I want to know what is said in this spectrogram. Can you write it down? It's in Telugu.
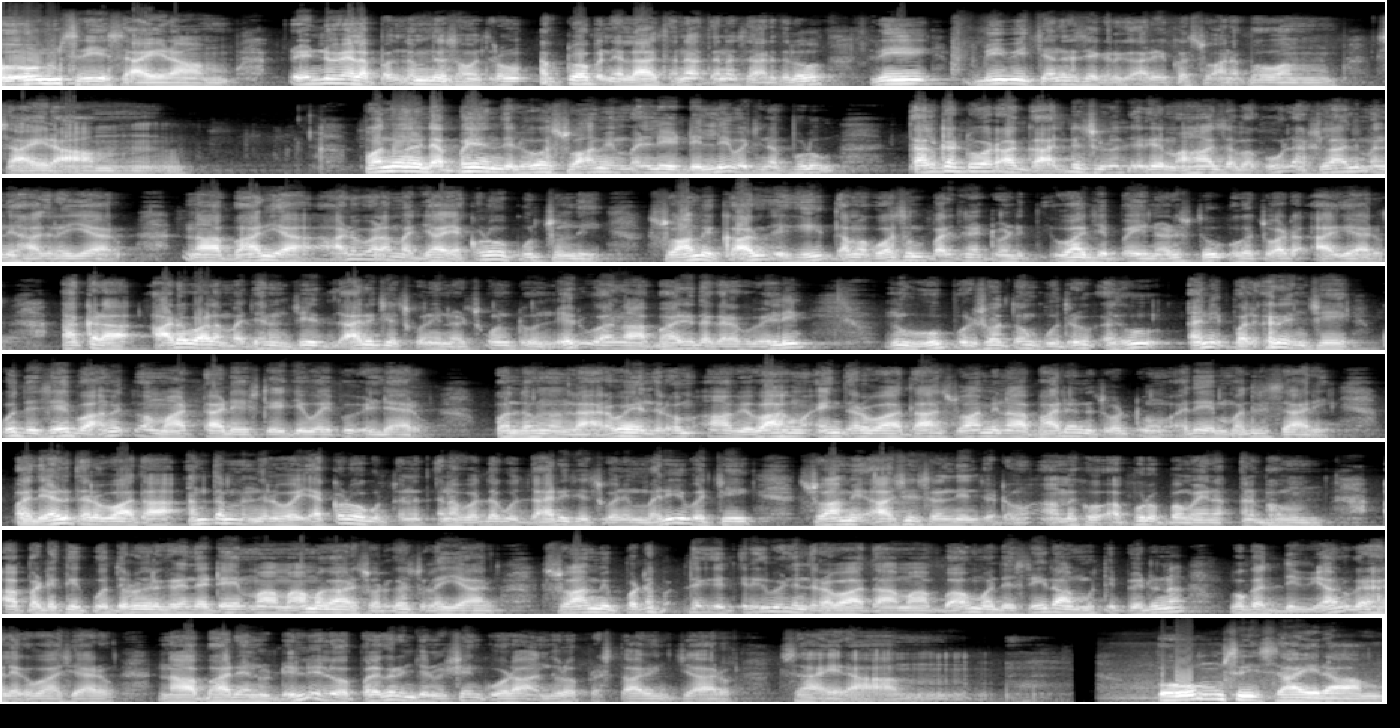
ఓం శ్రీ సాయిరామ్. రెండు వేల పంతొమ్మిదో సంవత్సరం అక్టోబర్ నెల సనాతన సారథిలో శ్రీ బివి చంద్రశేఖర్ గారి యొక్క స్వానుభవం. సాయిరామ్. పంతొమ్మిది వందల డెబ్బై ఎనిమిదిలో స్వామి మళ్ళీ ఢిల్లీ వచ్చినప్పుడు తల్కటోరా గార్డెన్స్లో జరిగిన మహాసభకు లక్షలాది మంది హాజరయ్యారు. నా భార్య ఆడవాళ్ళ మధ్య ఎక్కడో కూర్చుంది. స్వామి కారు దిగి తమ కోసం పరిచినటువంటి తివాజీపై నడుస్తూ ఒక చోట ఆగారు. అక్కడ ఆడవాళ్ళ మధ్య నుంచి దారి చేసుకొని నడుచుకుంటూ నేరుగా నా భార్య దగ్గరకు వెళ్ళి నువ్వు పురుషోత్తం కూతురు కదూ? అని పలకరించి కొద్దిసేపు ఆమెతో మాట్లాడే స్టేజీ వైపు వెళ్ళారు. పంతొమ్మిది వందల అరవై ఎనిమిదిలో ఆ వివాహం అయిన తర్వాత స్వామి నా భార్యను చూడటం అదే మొదటిసారి పదేళ్ళ తర్వాత అంతమందిలో ఎక్కడో కూర్చొని తన వద్దకు దారి చేసుకొని మరీ వచ్చి స్వామి ఆశీస్సులు అందించడం ఆమెకు అపురూపమైన అనుభవం. అప్పటికి కొద్ది రోజుల క్రిందటే మా మామగారు స్వర్గస్థులయ్యారు. స్వామి పుటపతికి తిరిగి వెళ్ళిన తర్వాత మా బావమది శ్రీరామూర్తి పేరున ఒక దివ్యానుగ్రహ లేఖవాశారు నా భార్యను ఢిల్లీలో పలకరించిన విషయం కూడా అందులో ప్రస్తావించారు. సాయిరామ్. ఓం శ్రీ సాయిరామ్.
